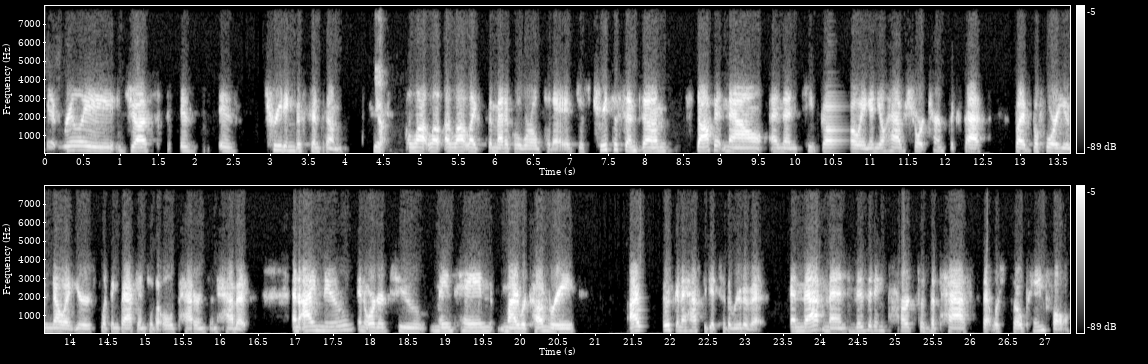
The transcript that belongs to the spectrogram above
it really just is is treating the symptom yeah a lot a lot like the medical world today it just treats the symptom stop it now and then keep going and you'll have short-term success but before you know it, you're slipping back into the old patterns and habits. And I knew in order to maintain my recovery, I was going to have to get to the root of it. And that meant visiting parts of the past that were so painful.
